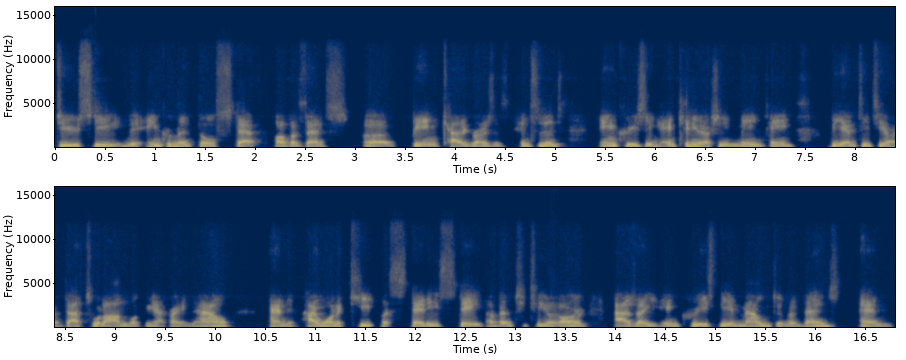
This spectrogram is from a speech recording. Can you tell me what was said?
do you see the incremental step of events uh, being categorized as incidents increasing? And can you actually maintain the MTTR? That's what I'm looking at right now. And I want to keep a steady state of MTTR as I increase the amount of events and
